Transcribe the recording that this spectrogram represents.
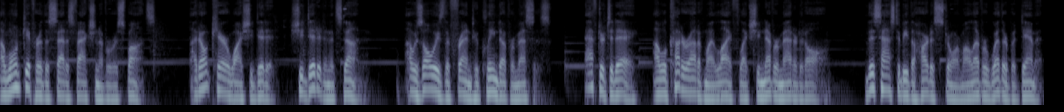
I won't give her the satisfaction of a response. I don't care why she did it, she did it and it's done. I was always the friend who cleaned up her messes. After today, I will cut her out of my life like she never mattered at all. This has to be the hardest storm I'll ever weather but damn it,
